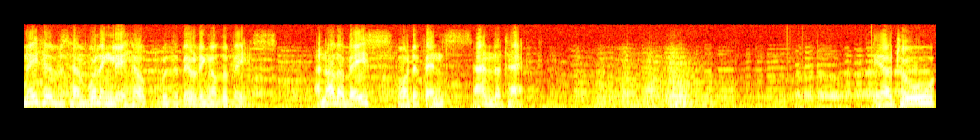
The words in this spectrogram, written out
natives have willingly helped with the building of the base, another base for defense and attack. Here too,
